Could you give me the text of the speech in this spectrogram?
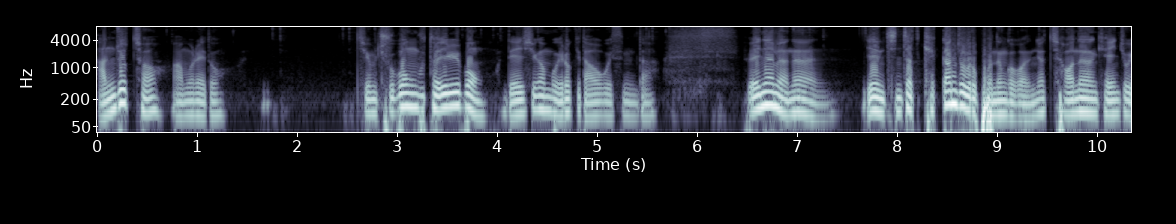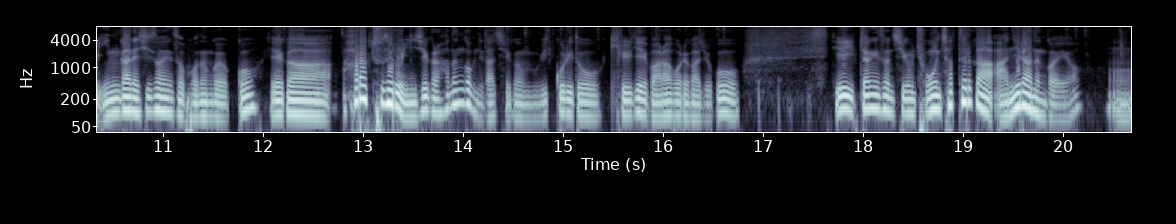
안 좋죠. 아무래도 지금 주봉부터 일봉, 4시간 뭐 이렇게 나오고 있습니다. 왜냐면은 얘는 진짜 객관적으로 보는 거거든요. 저는 개인적으로 인간의 시선에서 보는 거였고 얘가 하락 추세로 인식을 하는 겁니다. 지금 윗꼬리도 길게 말아버려가지고 얘 입장에선 지금 좋은 차트가 아니라는 거예요. 어,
